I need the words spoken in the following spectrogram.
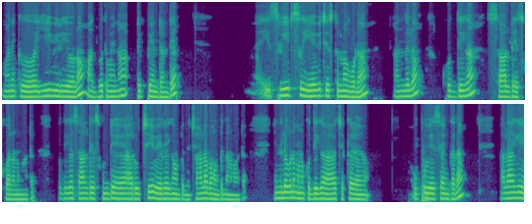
మనకు ఈ వీడియోలో అద్భుతమైన టిప్ ఏంటంటే ఈ స్వీట్స్ ఏవి చేస్తున్నా కూడా అందులో కొద్దిగా సాల్ట్ వేసుకోవాలన్నమాట. కొద్దిగా సాల్ట్ వేసుకుంటే ఆ రుచి వేరేగా ఉంటుంది చాలా బాగుంటుంది అనమాట ఇందులో కూడా మనం కొద్దిగా చక్కెర ఉప్పు వేసాం కదా. అలాగే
